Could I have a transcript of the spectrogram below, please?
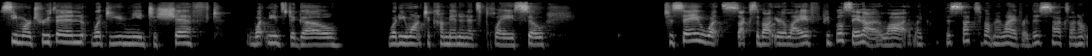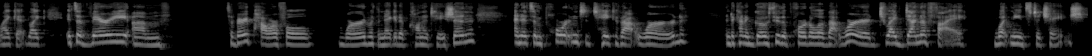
see more truth in? What do you need to shift? What needs to go? What do you want to come in in its place? So, to say what sucks about your life, people say that a lot. Like, this sucks about my life, or this sucks, I don't like it. Like, it's a very, um, it's a very powerful word with a negative connotation. And it's important to take that word and to kind of go through the portal of that word to identify what needs to change.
